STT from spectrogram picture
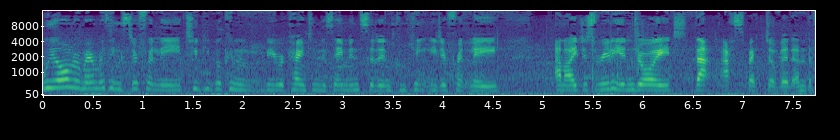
We all remember things differently. Two people can be recounting the same incident completely differently. And I just really enjoyed that aspect of it. And the,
